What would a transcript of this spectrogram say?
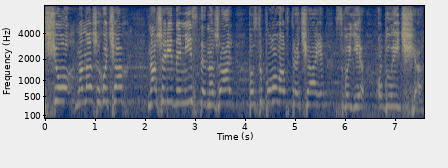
що на наших очах наше рідне місто, на жаль, поступово втрачає своє обличчя.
